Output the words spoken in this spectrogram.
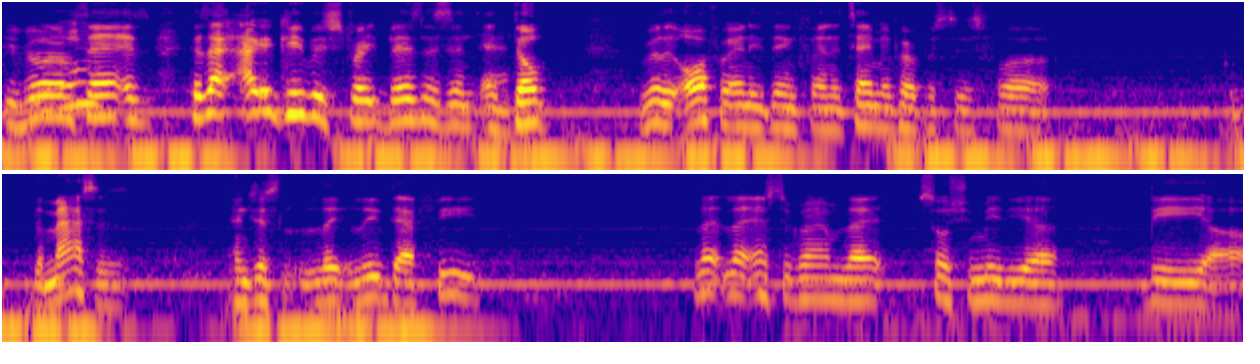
You feel what Yeah. I'm saying? Because I, I can keep it straight business and, and don't really offer anything for entertainment purposes for the masses, and just leave that feed. Let let Instagram, let social media be uh,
